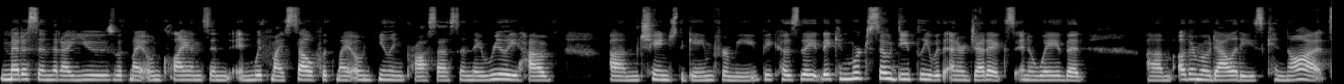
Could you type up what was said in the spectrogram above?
medicine that I use with my own clients and, and with myself with my own healing process. And they really have um, changed the game for me because they, they can work so deeply with energetics in a way that um, other modalities cannot.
